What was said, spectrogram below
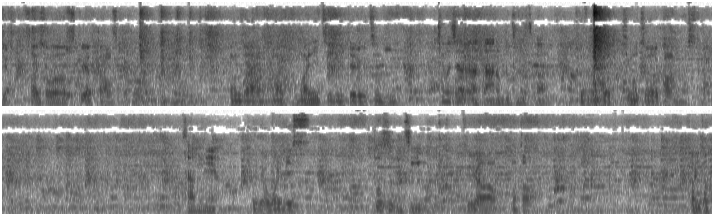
いや最初は好きやったんですけどだんだん毎毎日見てるうちに気持ち悪くなったあのブツブツが気持ち悪くなりました。残念。やそれで終わりです。どうするの次は？次はまた配達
